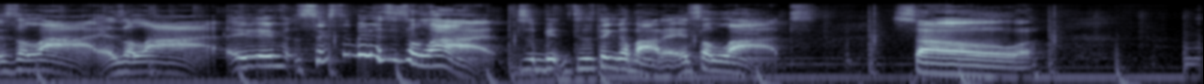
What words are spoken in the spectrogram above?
It's a lot. It's a lot. If 60 minutes is a lot to, be, to think about it. It's a lot. So,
